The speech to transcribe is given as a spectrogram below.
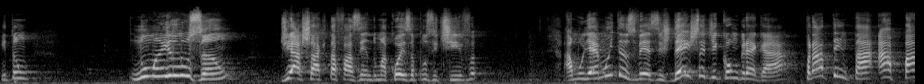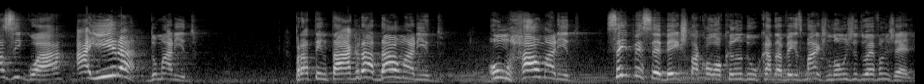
Então, numa ilusão de achar que está fazendo uma coisa positiva, a mulher muitas vezes deixa de congregar para tentar apaziguar a ira do marido, para tentar agradar o marido, honrar o marido, sem perceber está colocando-o cada vez mais longe do evangelho.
